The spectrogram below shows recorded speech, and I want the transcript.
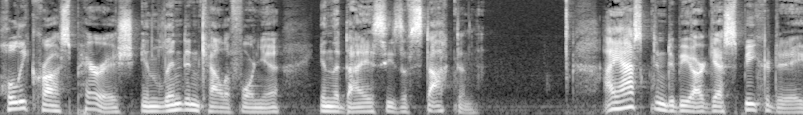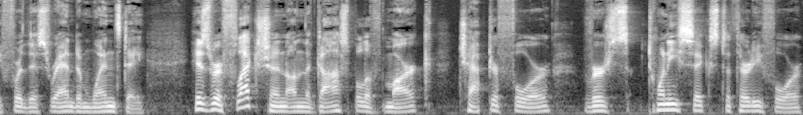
Holy Cross Parish in Linden, California, in the Diocese of Stockton. I asked him to be our guest speaker today for this random Wednesday. His reflection on the Gospel of Mark, chapter 4, verse 26 to 34,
